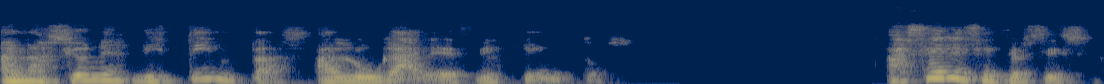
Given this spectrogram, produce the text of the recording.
a naciones distintas, a lugares distintos? Hacer ese ejercicio.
